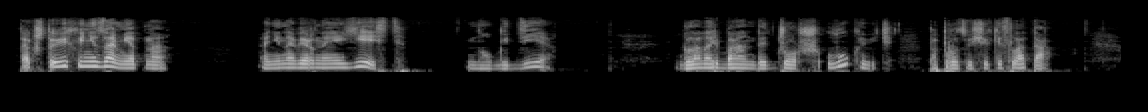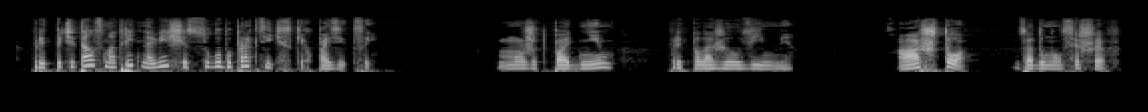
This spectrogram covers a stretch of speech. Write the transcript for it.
так что их и незаметно. Они, наверное, есть, но где?» Главарь банды Джордж Лукович по прозвищу Кислота предпочитал смотреть на вещи с сугубо практических позиций. «Может, под ним?» — предположил Вимми. «А что?» — задумался шеф.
